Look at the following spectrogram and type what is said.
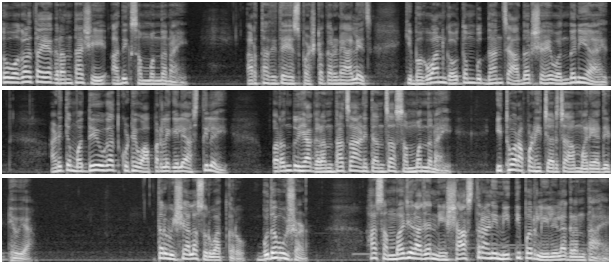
तो वगळता या ग्रंथाशी अधिक संबंध नाही. अर्थात इथे हे स्पष्ट करणे आलेच की भगवान गौतम बुद्धांचे आदर्श हे वंदनीय आहेत आणि ते मध्ययुगात कुठे वापरले गेले असतीलही परंतु ह्या ग्रंथाचा आणि त्यांचा संबंध नाही. इथवर आपण ही चर्चा मर्यादित ठेवूया. तर विषयाला सुरुवात करू. बुधभूषण. हा संभाजीराजांनी शास्त्र आणि नीतीपर लिहिलेला ग्रंथ आहे.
